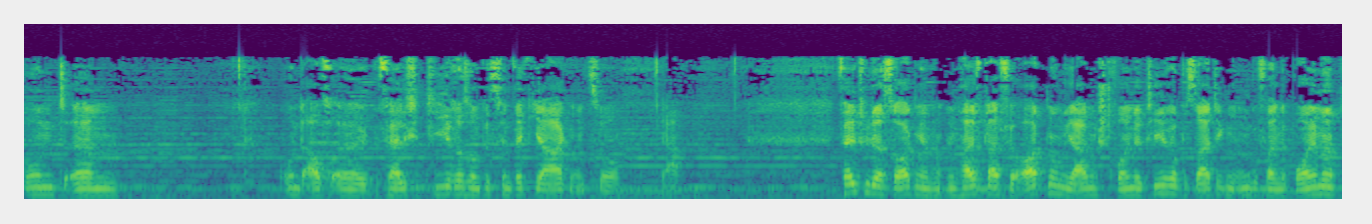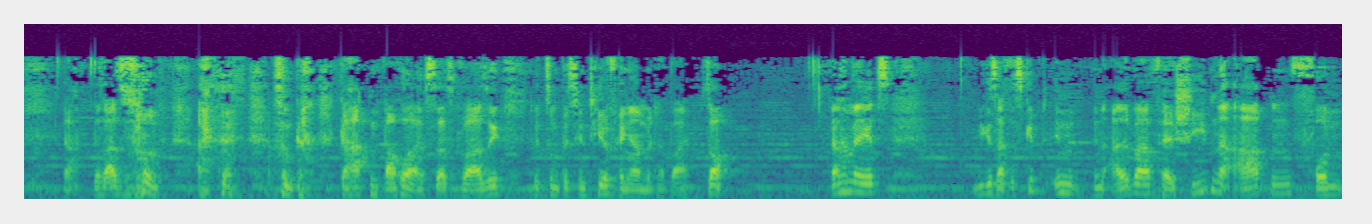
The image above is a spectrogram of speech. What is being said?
und ähm, und auch äh, gefährliche Tiere so ein bisschen wegjagen und so, ja. Feldhüter sorgen im Halftal für Ordnung, jagen streunende Tiere, beseitigen umgefallene Bäume. Ja, das ist also so ein, so ein Gartenbauer ist das quasi, mit so ein bisschen Tierfänger mit dabei. So, dann haben wir jetzt, wie gesagt, es gibt in, in Alba verschiedene Arten von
